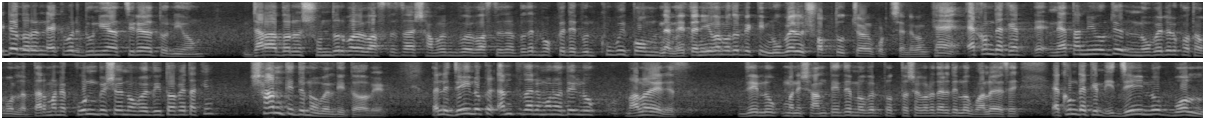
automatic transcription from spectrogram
এটা ধরেন একেবারে দুনিয়ার চিরায়ত নিয়ম যারা ধরেন সুন্দরভাবে বাঁচতে চায় স্বাভাবিকভাবে বাঁচতে চায় তাদের পক্ষে দেখবেন খুবই কম না নেতানিয়াহুর মতো ব্যক্তি নোবেল শব্দ উচ্চারণ করছেন এবং হ্যাঁ এখন দেখেন নেতানিও যে নোবেলের কথা বললাম তার মানে কোন বিষয়ে নোবেল দিতে হবে তাকে? শান্তিতে নোবেল দিতে হবে। তাহলে যেই লোকের আমি তো তাহলে মনে হয় লোক ভালো হয়ে গেছে। যে লোক মানে শান্তিতে নোবেল প্রত্যাশা করে তাহলে লোক ভালো হয়েছে। এখন দেখেন যেই লোক বলল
